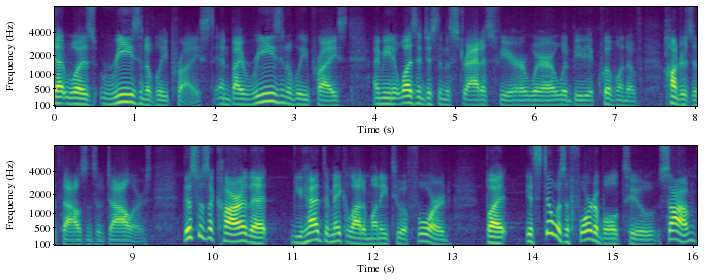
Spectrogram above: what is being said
that was reasonably priced. And by reasonably priced, I mean it wasn't just in the stratosphere where it would be the equivalent of hundreds of thousands of dollars. This was a car that you had to make a lot of money to afford, but it still was affordable to some.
